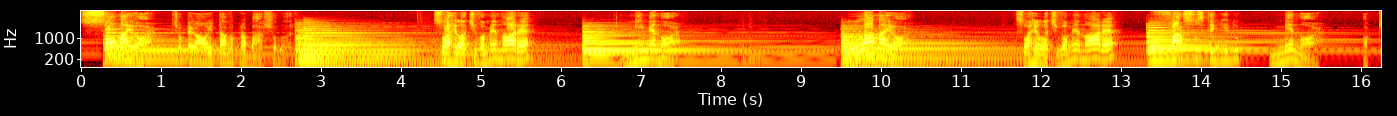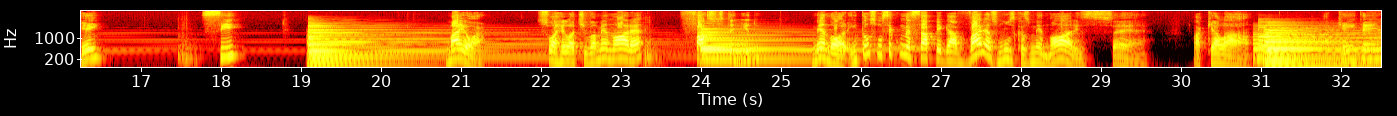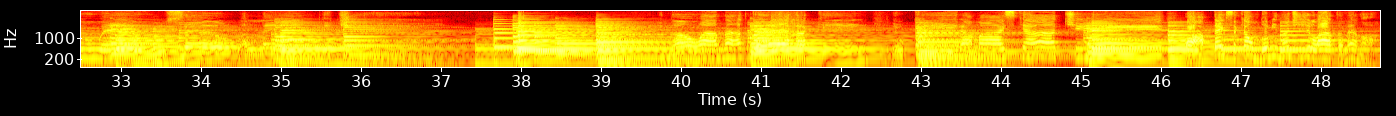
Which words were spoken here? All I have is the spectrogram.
Sol maior, deixa eu pegar uma oitava para baixo agora. Sua relativa menor é Mi menor. Lá maior, sua relativa menor é Fá sustenido menor, ok? Si maior. Sua relativa menor é Fá sustenido menor. Então, se você começar a pegar várias músicas menores, é, aquela... A quem tenho eu céu além na terra mais que a ti Ó, até isso aqui é um dominante de Lá, tá vendo? Ó.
